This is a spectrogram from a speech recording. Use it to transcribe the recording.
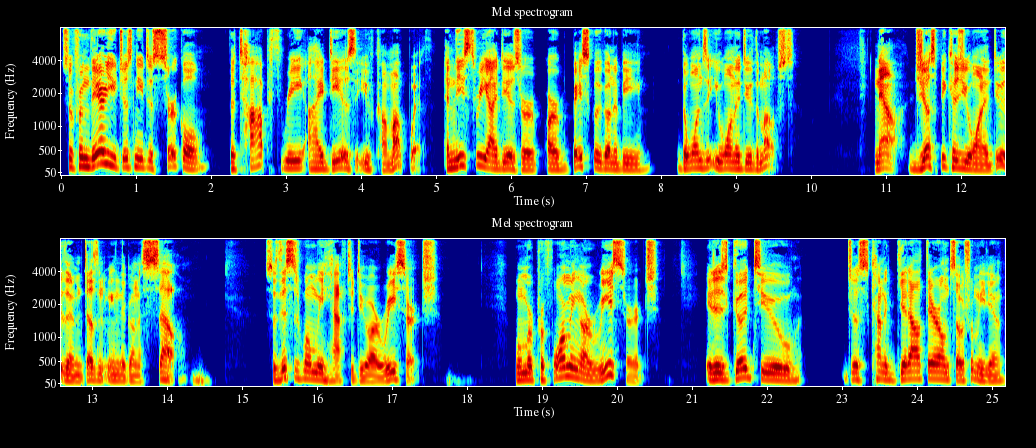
So from there, you just need to circle the top three ideas that you've come up with. And these three ideas are, are basically going to be the ones that you want to do the most. Now, just because you want to do them doesn't mean they're going to sell. So, this is when we have to do our research. When we're performing our research, it is good to just kind of get out there on social media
